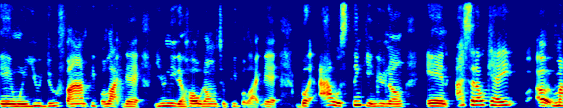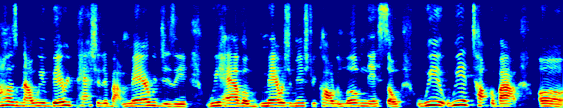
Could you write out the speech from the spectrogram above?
And when you do find people like that, you need to hold on to people like that. But I was thinking, you know, and I said, okay. Uh, my husband and I, we're very passionate about marriages, and we have a marriage ministry called the Love Nest. So we we talk about uh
